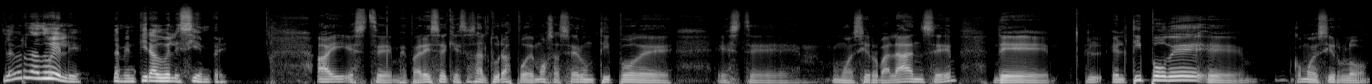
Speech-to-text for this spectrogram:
Y la verdad duele, la mentira duele siempre. Ay, este, me parece que a estas alturas podemos hacer un tipo de, este, ¿cómo decir?, balance de el, tipo de, eh, ¿cómo decirlo?,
